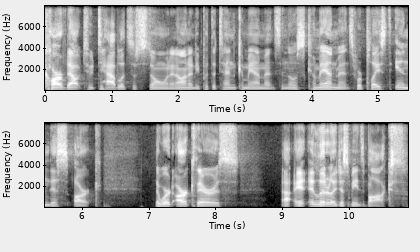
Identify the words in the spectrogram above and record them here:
carved out two tablets of stone, and on it he put the Ten Commandments, and those commandments were placed in this ark. The word ark there is uh, it, it literally just means box.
